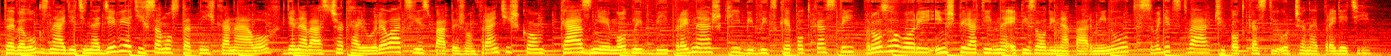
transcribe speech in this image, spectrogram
TV Lux nájdete na deviatich samostatných kanáloch, kde na vás čakajú relácie s pápežom Františkom, kázne, modlitby, prednášky, biblické podcasty, rozhovory, inšpiratívne epizódy na pár minút, svedectvá či podcasty určené pre deti.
